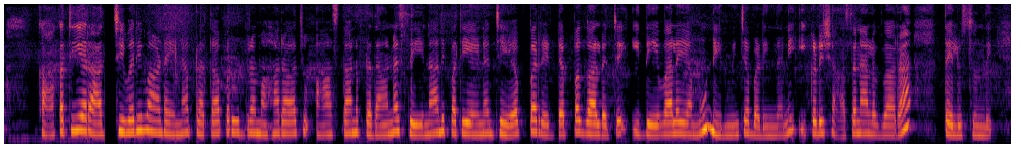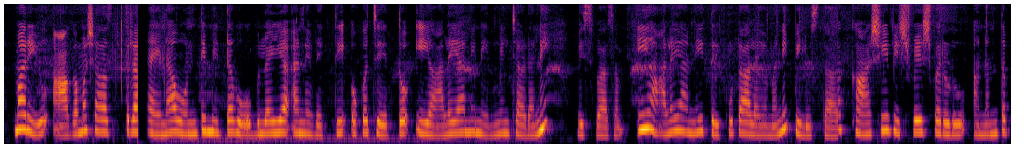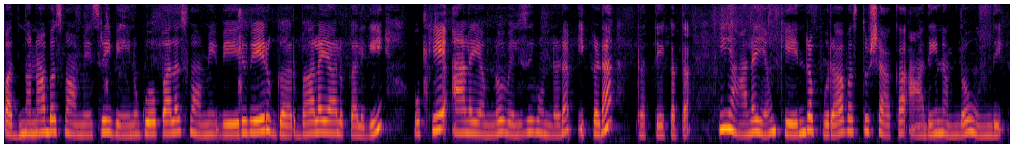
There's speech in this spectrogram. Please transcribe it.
కాకతీయ రాజు చివరివాడైన ప్రతాపరుద్ర మహారాజు ఆస్థాన ప్రధాన సేనాధిపతి అయిన జయప్ప రెడ్డప్ప గాలచే ఈ దేవాలయము నిర్మించబడిందని ఇక్కడి శాసనాల ద్వారా తెలుస్తుంది. మరియు ఆగమశాస్త్ర అయిన ఒంటిమిట్ట ఓబులయ్య అనే వ్యక్తి ఒక చేత్తో ఈ ఆలయాన్ని నిర్మించాడని విశ్వాసం. ఈ ఆలయాన్ని త్రికుటాలయం అని పిలుస్తారు. కాశీ విశ్వేశ్వరుడు అనంత పద్మనాభ స్వామి శ్రీ వేణుగోపాల స్వామి వేరువేరు గర్భాలయాలు కలిగి ఒకే ఆలయంలో వెలిసి ఉండడం ఇక్కడ ప్రత్యేకత. ఈ ఆలయం కేంద్ర పురావస్తు శాఖ ఆధీనంలో ఉంది.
